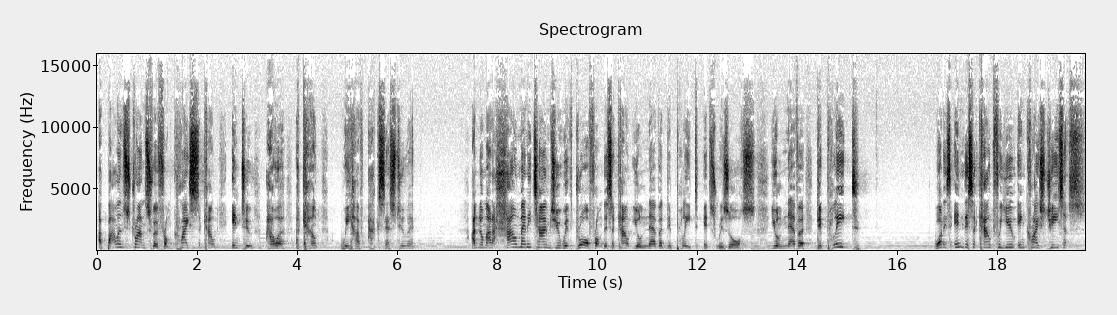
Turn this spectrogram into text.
A balance transfer from Christ's account into our account. We have access to it. And no matter how many times you withdraw from this account, you'll never deplete its resource. You'll never deplete what is in this account for you in Christ Jesus.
